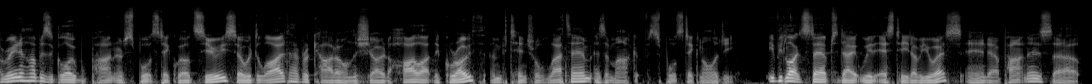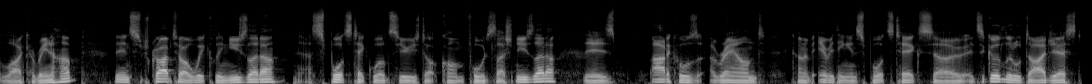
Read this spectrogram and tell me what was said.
Arena Hub is a global partner of Sports Tech World Series, so we're delighted to have Ricardo on the show to highlight the growth and potential of LATAM as a market for sports technology. If you'd like to stay up to date with STWS and our partners uh, like Arena Hub, then subscribe to our weekly newsletter, uh, sportstechworldseries.com forward slash newsletter. There's articles around kind of everything in sports tech, so it's a good little digest,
